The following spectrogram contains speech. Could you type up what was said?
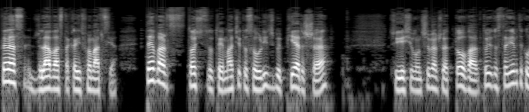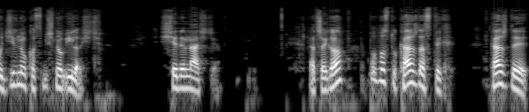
Teraz dla Was taka informacja. Te wartości, co tutaj macie, to są liczby pierwsze, czyli jeśli włączymy na przykład tą wartość, dostaniemy taką dziwną kosmiczną ilość. 17. Dlaczego? Po prostu każda z tych każdy,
